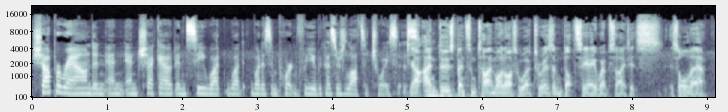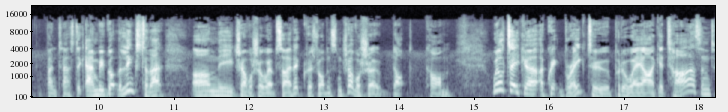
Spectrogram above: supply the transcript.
shop around and, and, and check out and see what, what, what is important for you because there's lots of choices. Yeah, and do spend some time on ottawatourism.ca website. It's, it's all there. Fantastic. And we've got the links to that on the Travel Show website at chrisrobinsontravelshow.com. We'll take a, a quick break to put away our guitars and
